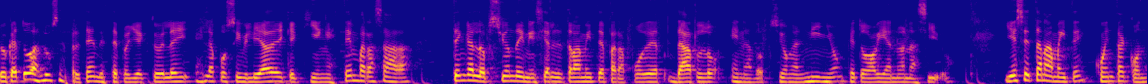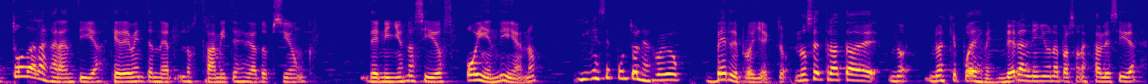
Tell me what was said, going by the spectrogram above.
Lo que a todas luces pretende este proyecto de ley es la posibilidad de que quien esté embarazada tenga la opción de iniciar el trámite para poder darlo en adopción al niño que todavía no ha nacido. Y ese trámite cuenta con todas las garantías que deben tener los trámites de adopción de niños nacidos hoy en día, ¿no? Y en ese punto les ruego ver el proyecto. No se trata de, no, no es que puedes vender al niño a una persona establecida,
